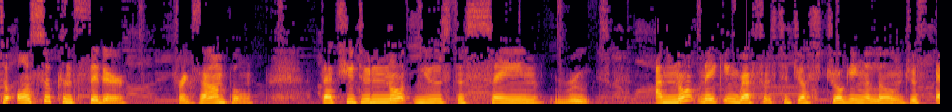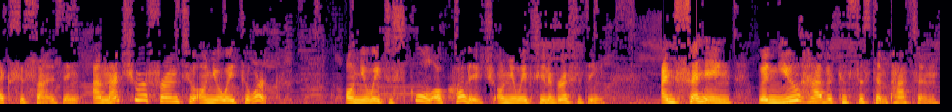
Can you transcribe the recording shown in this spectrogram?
to also consider, for example, that you do not use the same route. I'm not making reference to just jogging alone, just exercising. I'm actually referring to on your way to work, on your way to school or college, on your way to university. I'm saying when you have a consistent pattern,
